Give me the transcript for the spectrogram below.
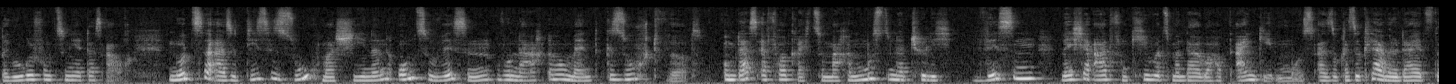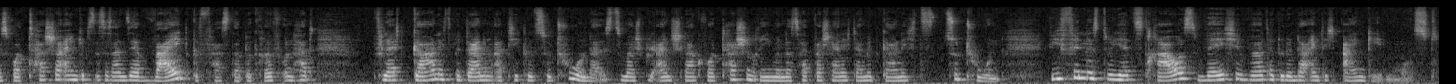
Bei Google funktioniert das auch. Nutze also diese Suchmaschinen, um zu wissen, wonach im Moment gesucht wird. Um das erfolgreich zu machen, musst du natürlich wissen, welche Art von Keywords man da überhaupt eingeben muss. Also, also klar, wenn du da jetzt das Wort Tasche eingibst, ist das ein sehr weit gefasster Begriff und hat vielleicht gar nichts mit deinem Artikel zu tun. Da ist zum Beispiel ein Schlagwort Taschenriemen, das hat wahrscheinlich damit gar nichts zu tun. Wie findest du jetzt raus, welche Wörter du denn da eigentlich eingeben musst?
